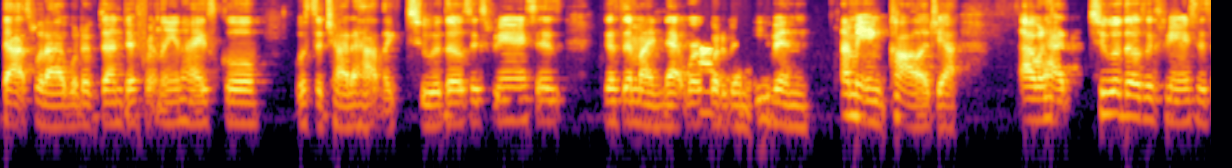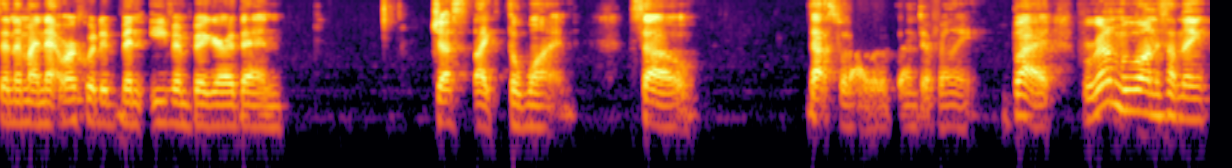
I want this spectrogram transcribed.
that's what I would have done differently in high school was to try to have like two of those experiences because then my network would have been even I mean in college, yeah. I would have had two of those experiences and then my network would have been even bigger than just like the one. So that's what I would have done differently. But we're gonna move on to something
